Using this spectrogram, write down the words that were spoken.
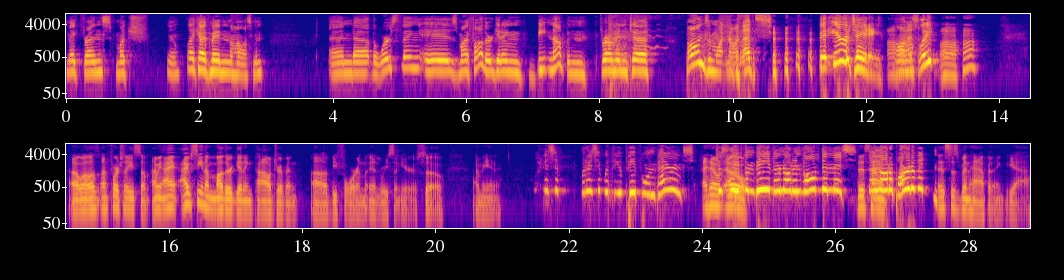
make friends, much you know, like I've made in the Hossman. And uh, the worst thing is my father getting beaten up and thrown into ponds and whatnot. That's a bit irritating, honestly. Uh huh. Uh, well, unfortunately, some. I mean, I I've seen a mother getting pile driven uh, before in in recent years. So, I mean, What is it? What is it with you people and parents? I don't Just know. leave them be. They're not involved in this. This They're hap- not a part of it. this has been happening. Yeah.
